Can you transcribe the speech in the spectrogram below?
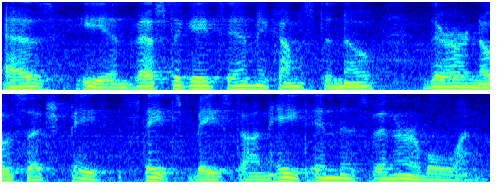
As he investigates him, he comes to know there are no such base, states based on hate in this Venerable One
